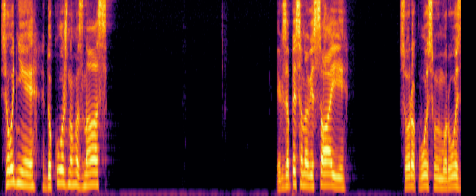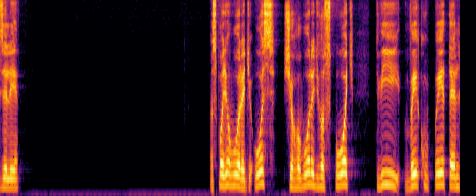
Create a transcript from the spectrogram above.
Сьогодні до кожного з нас, як записано в Ісаї, 48 розділі, Господь говорить: ось що говорить Господь, твій викупитель,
